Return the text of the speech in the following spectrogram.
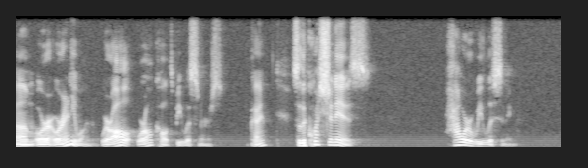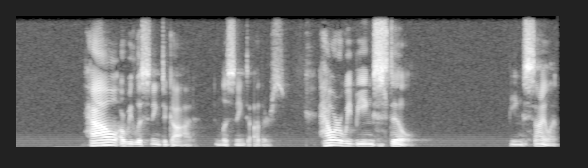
Um, or or anyone. We're all we're all called to be listeners. Okay. So the question is, how are we listening? How are we listening to God and listening to others? How are we being still, being silent,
